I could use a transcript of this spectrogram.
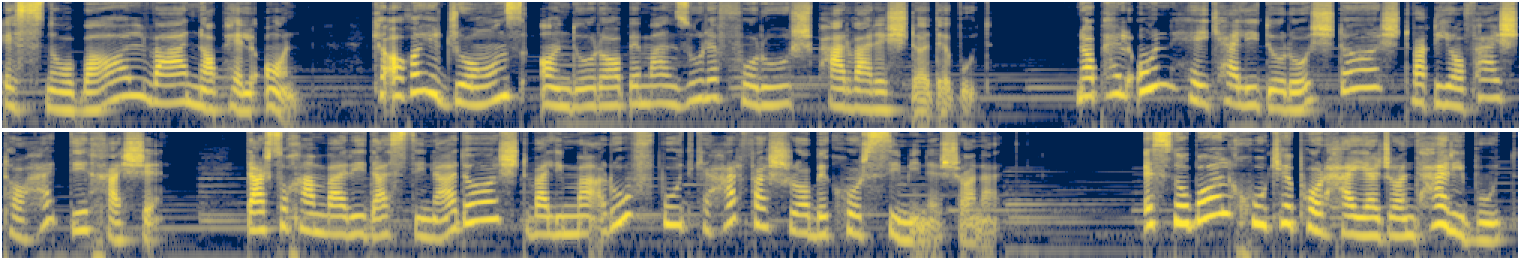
اسنوبال و ناپل اون که آقای جونز آن دو را به منظور فروش پرورش داده بود. ناپل اون هیکلی درشت داشت و قیافش تا حدی خشن. در سخنوری دستی نداشت ولی معروف بود که حرفش را به کرسی می نشاند. اسنوبال خوک پرهیجان تری بود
